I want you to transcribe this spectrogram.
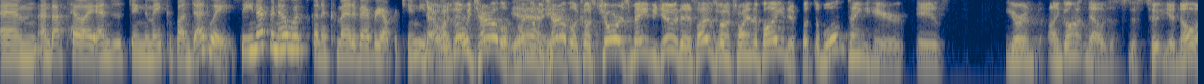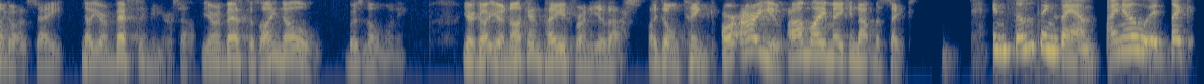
um, and that's how i ended up doing the makeup on deadweight so you never know what's going to come out of every opportunity No, that you I'm going to be terrible. I'm going to be yeah. terrible because George made me do this. I was going to try and avoid it. But the one thing here is you're, in, I'm going, no, just, just two, you know, I'm going to say, no, you're investing in yourself. You're investing because I know there's no money. You're, got, you're not getting paid for any of that, I don't think. Or are you? Am I making that mistake? in some things i am i know it like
